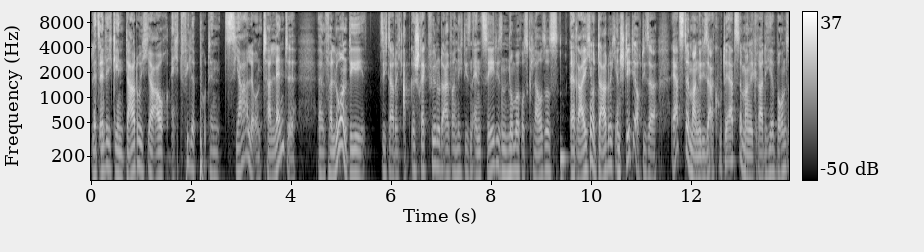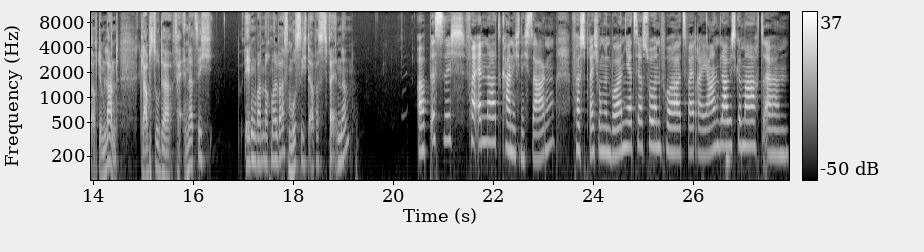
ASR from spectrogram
Letztendlich gehen dadurch ja auch echt viele Potenziale und Talente äh, verloren, die sich dadurch abgeschreckt fühlen oder einfach nicht diesen NC, diesen Numerus Clausus erreichen. Und dadurch entsteht ja auch dieser Ärztemangel, dieser akute Ärztemangel, gerade hier bei uns auf dem Land. Glaubst du, da verändert sich irgendwann nochmal was? Muss sich da was verändern? Ob es sich verändert, kann ich nicht sagen. Versprechungen wurden jetzt ja schon vor zwei, drei Jahren, glaube ich, gemacht. Ähm,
